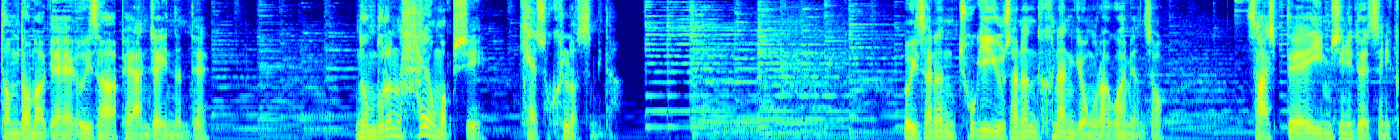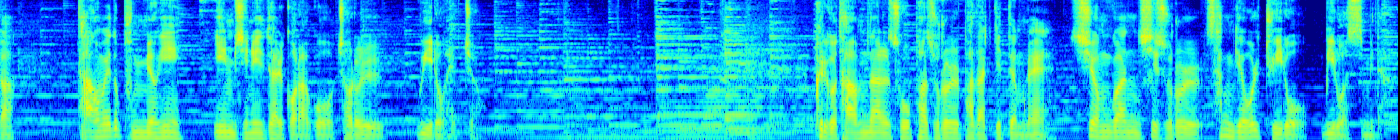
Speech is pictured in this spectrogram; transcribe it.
덤덤하게 의사 앞에 앉아 있는데 눈물은 하염없이 계속 흘렀습니다. 의사는 초기 유산은 흔한 경우라고 하면서 40대에 임신이 됐으니까 다음에도 분명히 임신이 될 거라고 저를 위로했죠. 그리고 다음날 소파수를 받았기 때문에 시험관 시술을 3개월 뒤로 미뤘습니다.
